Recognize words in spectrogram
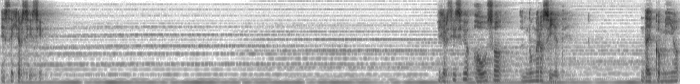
este ejercicio. Ejercicio o uso número 7. Daikomio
